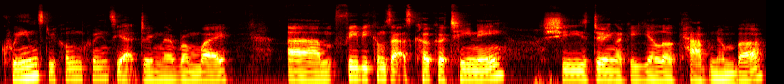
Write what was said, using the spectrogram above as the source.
queens, do we call them queens? Yeah, doing their runway. Um, Phoebe comes out as Cocotini. She's doing like a yellow cab number.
